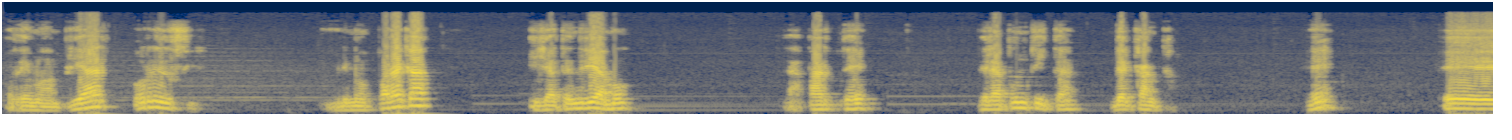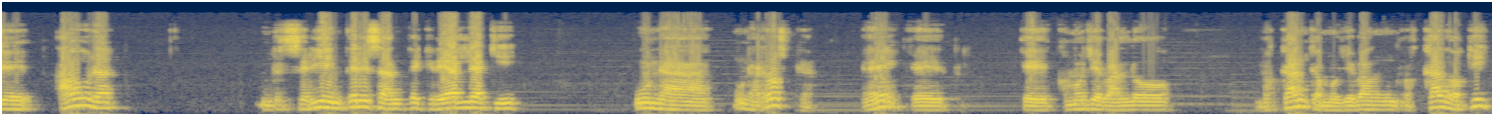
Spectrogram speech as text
podemos ampliar o reducir. Venimos para acá y ya tendríamos la parte de la puntita del cáncamo. ¿Eh? Eh, ahora sería interesante crearle aquí una, rosca, ¿eh? que, que, como llevan los, los cáncamos, llevan un roscado aquí.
